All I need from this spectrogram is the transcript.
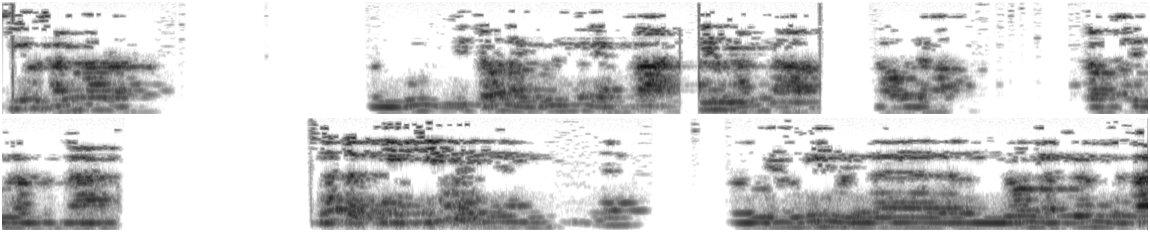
chiếu sẵn đó rồi. Mình cũng cái chỗ này cũng cái đèn pha chiếu sẵn nào độ cho họ cầu xin làm Nam nó tự nhiên chiếu lại rồi nhiều khi mình vô nhà thương người ta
